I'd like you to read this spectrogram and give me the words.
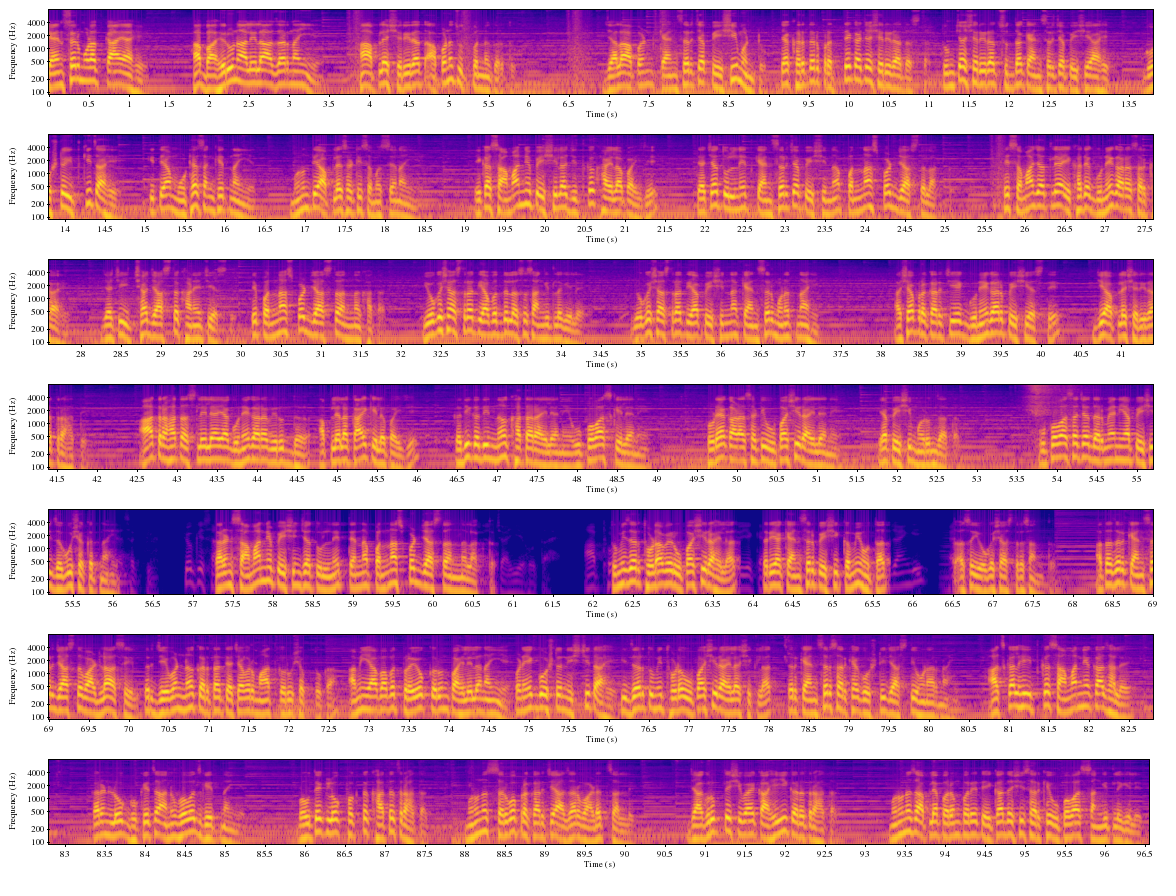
Cancer मुळात काय आहे? हा बाहेरून आलेला आजार नाही आहे हा आपल्या शरीरात आपणच उत्पन्न करतो. ज्याला आपण कॅन्सरच्या पेशी म्हणतो त्या खरं तर प्रत्येकाच्या शरीरात असतात. तुमच्या शरीरात सुद्धा कॅन्सरच्या पेशी आहेत. गोष्ट इतकीच आहे की त्या मोठ्या संख्येत नाही आहेत म्हणून ती आपल्यासाठी समस्या नाही आहे एका सामान्य पेशीला जितकं खायला पाहिजे त्याच्या तुलनेत कॅन्सरच्या पेशींना पन्नास पट जास्त लागतं. हे समाजातल्या एखाद्या गुन्हेगारासारखं आहे. ज्याची इच्छा जास्त खाण्याची असते. ते पन्नास पट जास्त अन्न खातात. योगशास्त्रात याबद्दल असं सांगितलं गेलं आहे योगशास्त्रात या पेशींना कॅन्सर म्हणत नाही. अशा प्रकारची एक गुन्हेगार पेशी असते जी आपल्या शरीरात राहते. आत राहत असलेल्या या गुन्हेगाराविरुद्ध आपल्याला काय केलं पाहिजे? कधीकधी न खाता राहिल्याने उपवास केल्याने थोड्या काळासाठी उपाशी राहिल्याने या पेशी मरून जातात. उपवासाच्या दरम्यान या पेशी जगू शकत नाहीत. कारण सामान्य पेशींच्या तुलनेत त्यांना पन्नास पट जास्त अन्न लागतं. तुम्ही जर थोडा वेळ उपाशी राहिलात तर या कॅन्सर पेशी कमी होतात असं योगशास्त्र सांगतं. आता जर कॅन्सर जास्त वाढला असेल तर जेवण न करता त्याच्यावर मात करू शकतो का? आम्ही याबाबत प्रयोग करून पाहिलेला नाहीये. पण एक गोष्ट निश्चित आहे की जर तुम्ही थोडं उपाशी राहायला शिकलात तर कॅन्सरसारख्या गोष्टी जास्ती होणार नाही. आजकाल हे इतकं सामान्य का झालंय? कारण लोक भुकेचा अनुभवच घेत नाहीयेत. बहुतेक लोक फक्त खातच राहतात. म्हणूनच सर्व प्रकारचे आजार वाढत चालले. जागरूकतेशिवाय काहीही करत राहतात. म्हणूनच आपल्या परंपरेत एकादशीसारखे उपवास सांगितले गेलेत.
